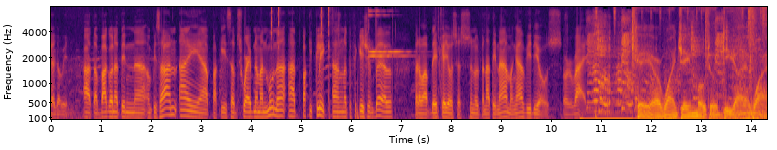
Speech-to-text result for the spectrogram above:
gagawin. At uh, bago natin uh, umpisahan ay uh, paki-subscribe naman muna at paki-click ang notification bell para ma-update kayo sa susunod pa natin na mga videos. Alright. KRYJ Moto DIY.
